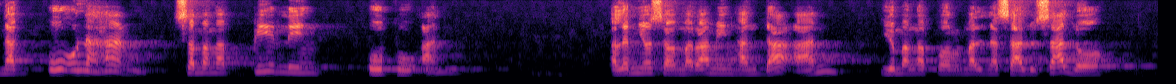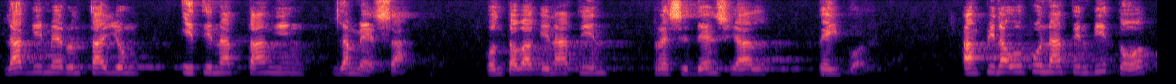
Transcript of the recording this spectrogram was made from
nag-uunahan sa mga piling upuan. Alam niyo sa maraming handaan, yung mga formal na salo-salo, lagi meron tayong itinatanging lamesa. Kung tawagin natin, presidential table. Ang pinaupo natin dito,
